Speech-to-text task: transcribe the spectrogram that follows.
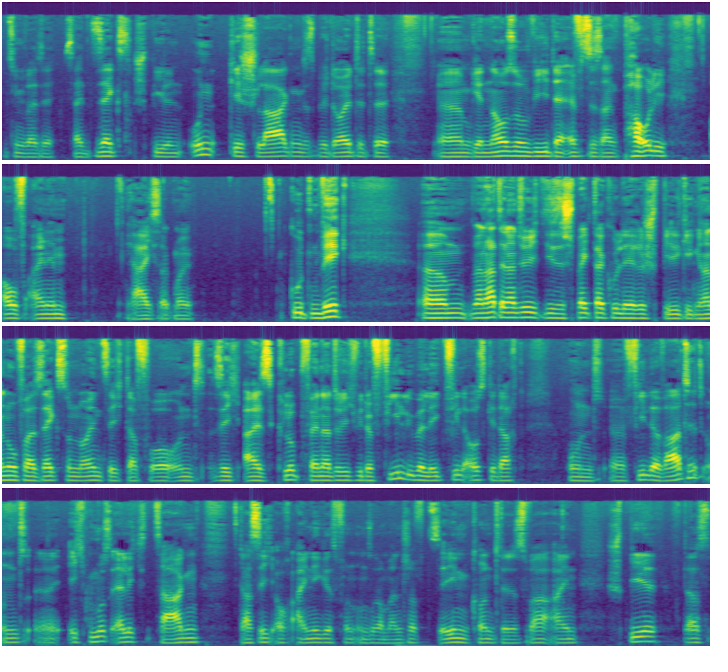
beziehungsweise seit sechs Spielen ungeschlagen. Das bedeutete ähm, genauso wie der FC St. Pauli auf einem, ja, ich sag mal, guten Weg. Ähm, man hatte natürlich dieses spektakuläre Spiel gegen Hannover 96 davor und sich als Clubfan natürlich wieder viel überlegt, viel ausgedacht und äh, viel erwartet. Und äh, ich muss ehrlich sagen, dass ich auch einiges von unserer Mannschaft sehen konnte. Das war ein Spiel, das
